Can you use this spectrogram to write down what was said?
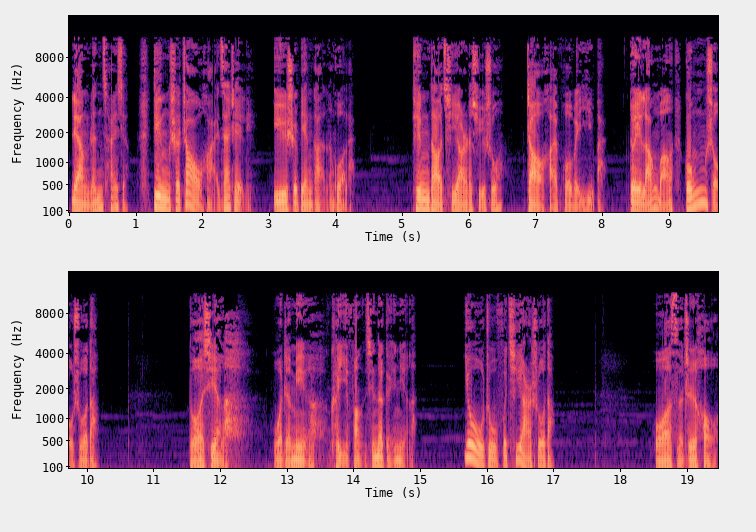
两人猜想，定是赵海在这里，于是便赶了过来。听到妻儿的叙说，赵海颇为意外，对狼王拱手说道：“多谢了，我这命可以放心的给你了。”又嘱咐妻儿说道：“我死之后。”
